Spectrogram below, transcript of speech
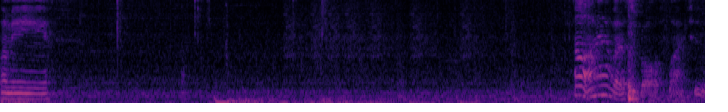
let me. Oh, I have a scroll of fly too.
